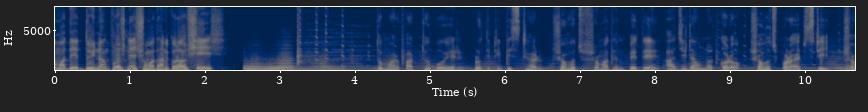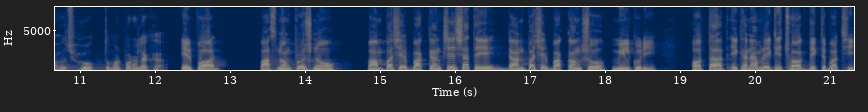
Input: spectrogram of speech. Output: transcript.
আমাদের দুই নং প্রশ্নের সমাধান করাও শেষ। তোমার পাঠ্য বইয়ের প্রতিটি পৃষ্ঠার সহজ সমাধান পেতে আজই ডাউনলোড করো সহজ পড়া অ্যাপসটি। সহজ হোক তোমার পড়ালেখা। এরপর পাঁচ নং প্রশ্ন বাম পাশের বাক্যাংশের সাথে ডান পাশের বাক্যাংশ মিল করি। অর্থাৎ এখানে আমরা একটি ছক দেখতে পাচ্ছি।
